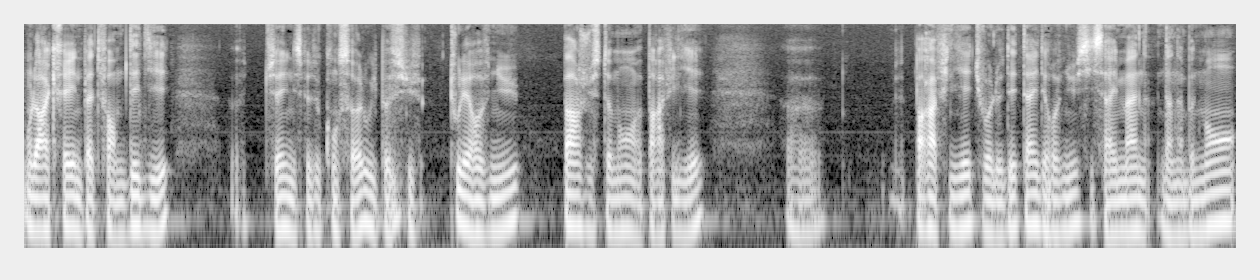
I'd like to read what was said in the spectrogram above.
on leur a créé une plateforme dédiée, euh, tu sais, une espèce de console où ils peuvent suivre tous les revenus par justement euh, par affilié. Euh, par affilié, tu vois le détail des revenus, si ça émane d'un abonnement,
